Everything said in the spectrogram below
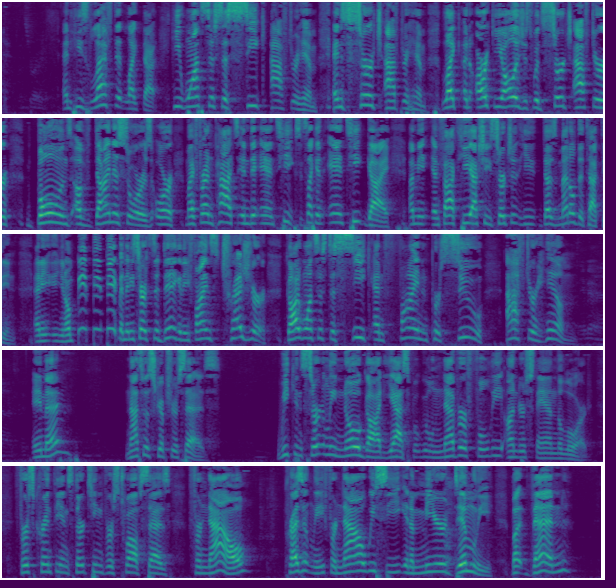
And he's left it like that. He wants us to seek after him and search after him, like an archaeologist would search after bones of dinosaurs, or my friend Pat's into antiques. It's like an antique guy. I mean, in fact, he actually searches, he does metal detecting. And he, you know, beep, beep, beep, and then he starts to dig and he finds treasure. God wants us to seek and find and pursue after him. Amen? Amen? And that's what scripture says. We can certainly know God, yes, but we will never fully understand the Lord. 1 Corinthians 13 verse 12 says, For now, presently, for now we see in a mirror dimly, but then,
